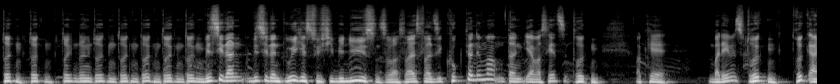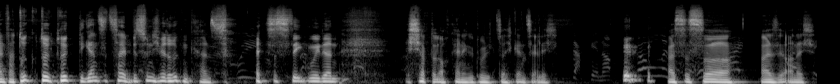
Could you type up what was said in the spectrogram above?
drücken, drücken, drücken, drücken, drücken, drücken, drücken, drücken, drücken, bis sie dann, bis sie dann durch ist durch die Menüs und sowas, weißt, weil sie guckt dann immer und dann, ja, was jetzt? Drücken. Okay. Und bei dem ist drücken. Drück einfach, drück, drück, drück die ganze Zeit, bis du nicht mehr drücken kannst. Das ist irgendwie dann, ich habe dann auch keine Geduld, sag ich ganz ehrlich. Das ist so, weiß ich auch nicht.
